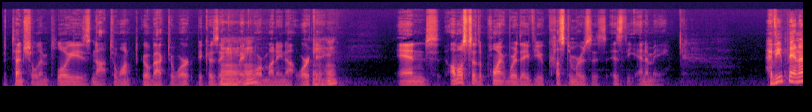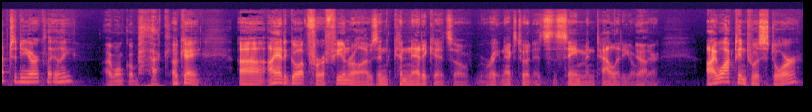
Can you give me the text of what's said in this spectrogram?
potential employees not to want to go back to work because they can make more money not working. And almost to the point where they view customers as, as the enemy. Have you been up to New York lately? I won't go back. Okay. Uh, I had to go up for a funeral. I was in Connecticut, so right next to it. It's the same mentality over Yeah. there. I walked into a store,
